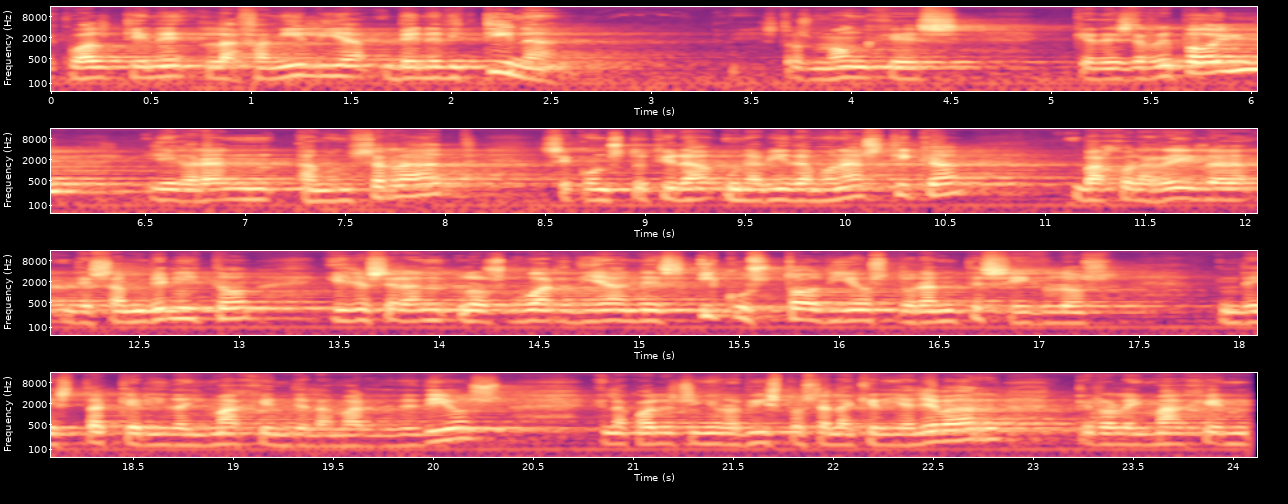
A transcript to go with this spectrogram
de cual tiene la familia benedictina, estos monjes que desde Ripoll llegarán a Montserrat, se constituirá una vida monástica, bajo la regla de San Benito, ellos serán los guardianes y custodios durante siglos de esta querida imagen de la Madre de Dios, en la cual el señor obispo se la quería llevar, pero la imagen,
